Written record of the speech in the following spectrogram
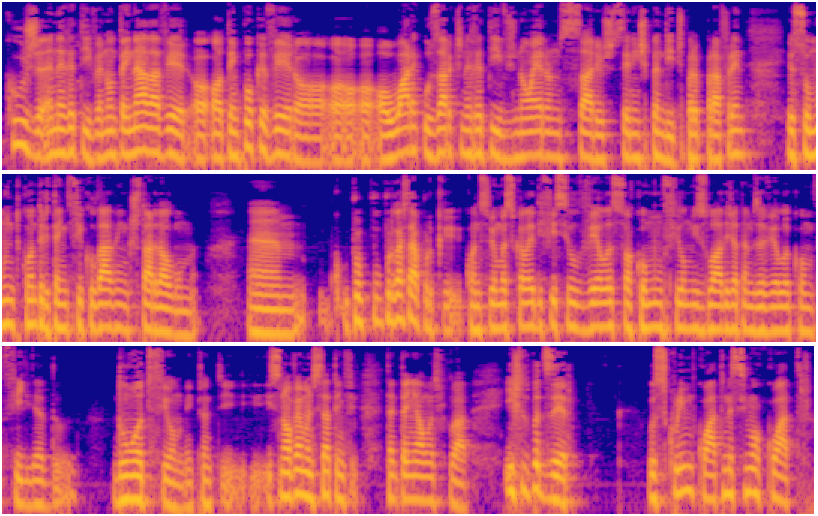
cuja a narrativa não tem nada a ver, ou, ou tem pouco a ver, ou, ou- ou- ou o ar- os arcos narrativos não eram necessários serem expandidos para, para a frente, eu sou muito contra e tenho dificuldade em gostar de alguma. Um, por, por, por lá está, porque quando se vê uma sequela é difícil vê-la só como um filme isolado e já estamos a vê-la como filha do, de um outro filme. E, portanto, e, e se não houver uma necessidade, tenho, tenho, tenho alguma dificuldade. Isto tudo para dizer, o Scream 4, na cima ao 4,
